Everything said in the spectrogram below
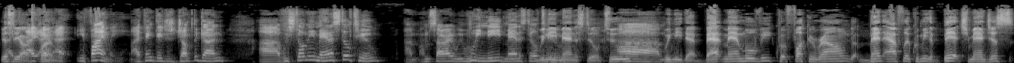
Yes, I- they are, I, finally. I- finally. I think they just jumped the gun. Uh, we still need Man of Steel 2. I'm, I'm sorry. We, we need Man of Steel We 2. need Man of Steel 2. Um, we need that Batman movie. Quit fucking around. Ben Affleck quit being a bitch, man. Just,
